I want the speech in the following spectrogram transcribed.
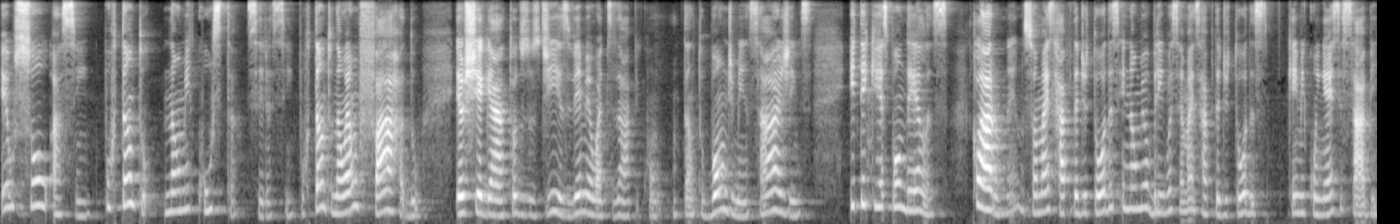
Eu sou assim. Portanto, não me custa ser assim. Portanto, não é um fardo eu chegar todos os dias, ver meu WhatsApp com um tanto bom de mensagens e ter que respondê-las. Claro, né? Não sou a mais rápida de todas e não me obrigo a ser a mais rápida de todas. Quem me conhece sabe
